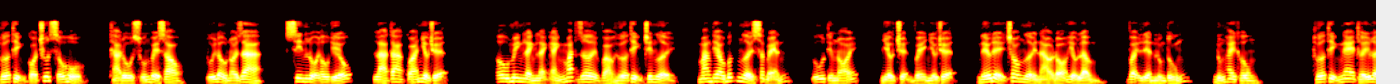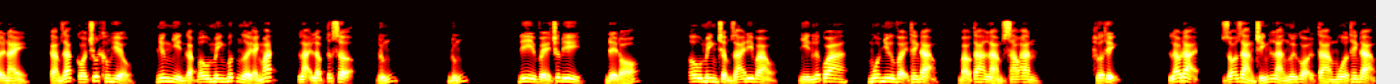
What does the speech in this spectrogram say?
Hứa thịnh có chút xấu hổ, thả đồ xuống về sau, túi đầu nói ra xin lỗi âu thiếu, là ta quá nhiều chuyện. Âu minh lành lạnh ánh mắt rơi vào hứa thịnh trên người, mang theo bức người sắp bén, ưu tiếng nói, nhiều chuyện về nhiều chuyện, nếu để cho người nào đó hiểu lầm, vậy liền lúng túng, đúng hay không? Hứa thịnh nghe thấy lời này, cảm giác có chút không hiểu, nhưng nhìn gặp âu minh bức người ánh mắt, lại lập tức sợ, đúng đúng, đi về trước đi, để đó. Âu minh chậm rãi đi vào, nhìn lướt qua, mua như vậy thanh đạm, bảo ta làm sao ăn? Hứa thịnh, lão đại, rõ ràng chính là ngươi gọi ta mua thanh đạm,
